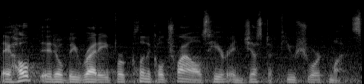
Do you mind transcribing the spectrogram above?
They hope it'll be ready for clinical trials here in just a few short months.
